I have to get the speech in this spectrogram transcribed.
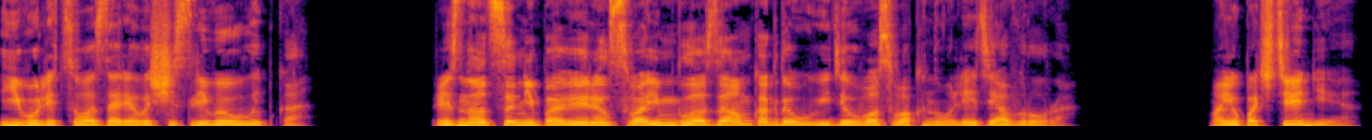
Его лицо озаряла счастливая улыбка. «Признаться, не поверил своим глазам, когда увидел вас в окно, леди Аврора. Мое почтение,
